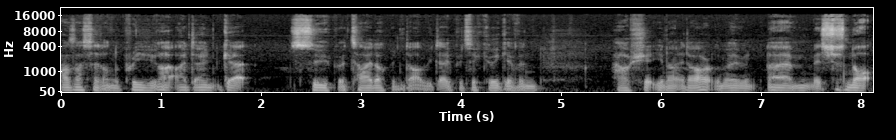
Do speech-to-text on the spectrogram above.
as I said on the preview, like I don't get super tied up in Derby Day, particularly given how shit United are at the moment. Um, it's just not.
